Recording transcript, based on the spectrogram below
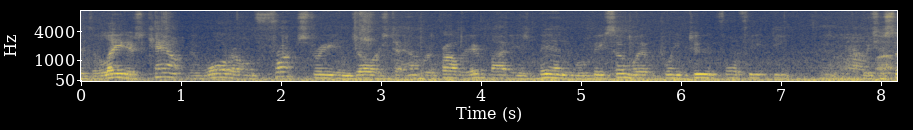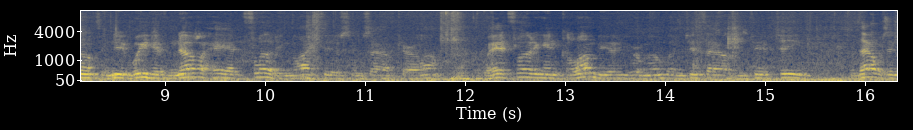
at the latest count, the water on Front Street in Georgetown, where probably everybody has been, will be somewhere between two and four feet deep, which is something new. We have never had flooding like this in South Carolina. We had flooding in Columbia, you remember, in 2015, but that was in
